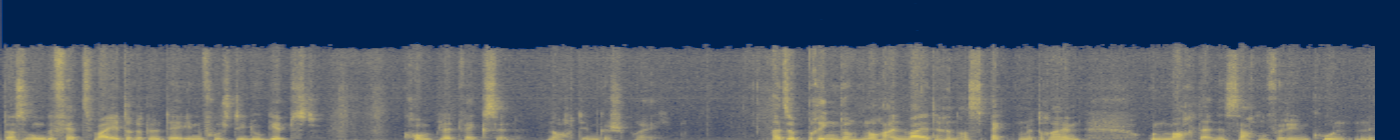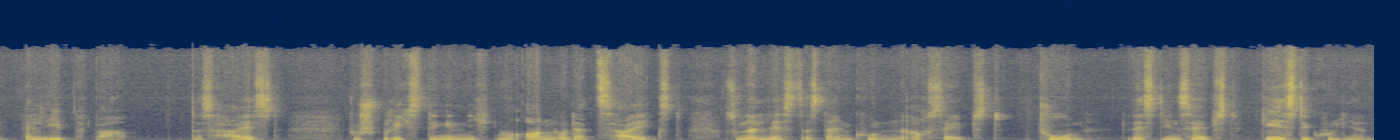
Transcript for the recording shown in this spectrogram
dass ungefähr zwei Drittel der Infos, die du gibst, komplett weg sind nach dem Gespräch. Also bring doch noch einen weiteren Aspekt mit rein und mach deine Sachen für den Kunden erlebbar. Das heißt, du sprichst Dinge nicht nur an oder zeigst, sondern lässt es deinen Kunden auch selbst tun, lässt ihn selbst gestikulieren,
